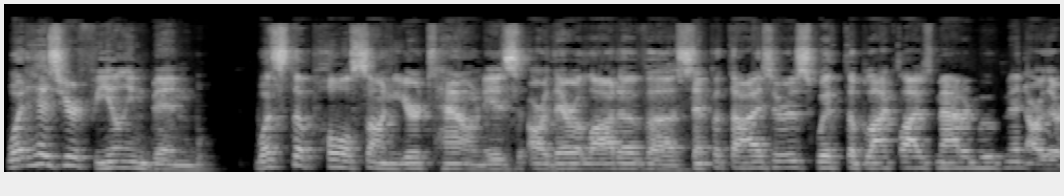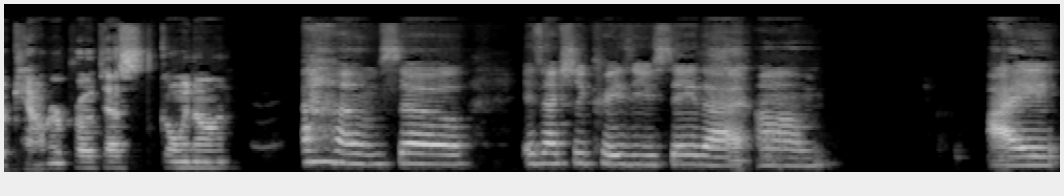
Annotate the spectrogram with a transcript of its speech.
what has your feeling been? What's the pulse on your town? Is are there a lot of uh, sympathizers with the Black Lives Matter movement? Are there counter protests going on? Um, so it's actually crazy you say that. Um, I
